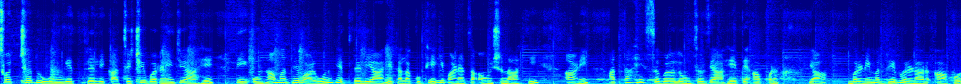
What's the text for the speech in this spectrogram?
स्वच्छ धुवून घेतलेली काचेची बरणी जी आहे ती उन्हामध्ये वाळवून घेतलेली आहे. त्याला कुठेही पाण्याचा अंश नाही. आणि आता हे सगळं लोणचं जे आहे ते आपण या बरणीमध्ये भरणार आहोत.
